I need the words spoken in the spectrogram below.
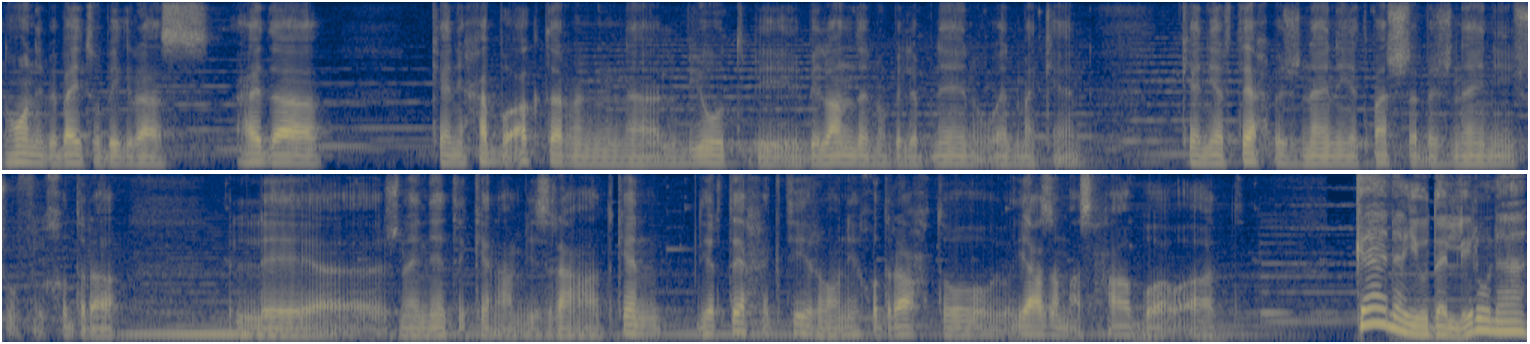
هون ببيته بجراس هيدا كان يحبه أكتر من البيوت بلندن وبلبنان وين ما كان. كان يرتاح بجنينة يتمشى بجنينة يشوف الخضرة اللي جنيناتي كان عم يزرعها كان يرتاح كتير هون ياخد راحته يعزم أصحابه أوقات. كان يدللنا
